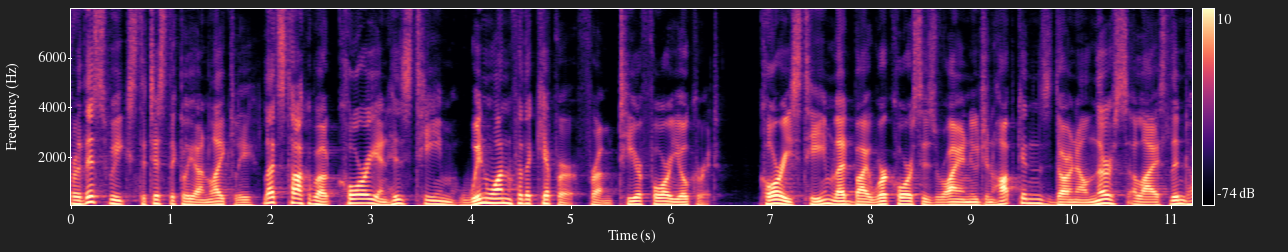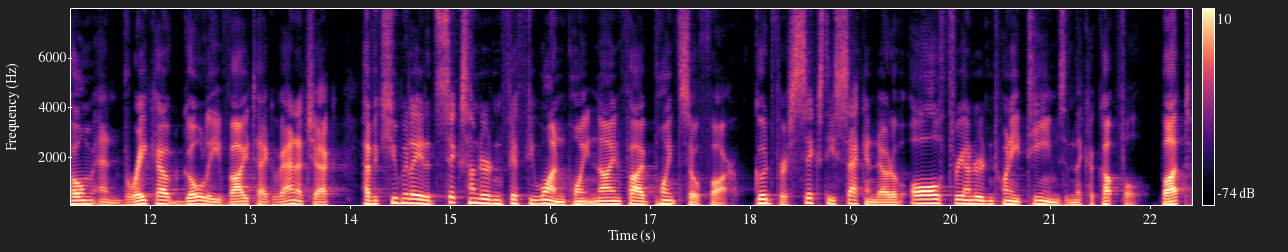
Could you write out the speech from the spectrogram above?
For this week's Statistically Unlikely, let's talk about Corey and his team win one for the Kipper from Tier 4 Jokerit. Corey's team, led by workhorses Ryan Nugent Hopkins, Darnell Nurse, Elias Lindholm, and breakout goalie Vitek Vanecek, have accumulated 651.95 points so far, good for 62nd out of all 320 teams in the Cupful. But,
